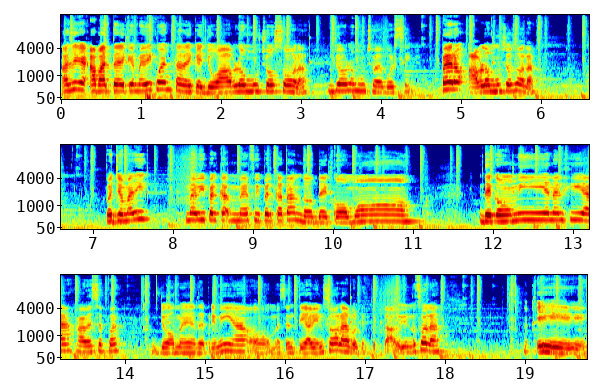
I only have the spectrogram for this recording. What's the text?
Así que aparte de que me di cuenta de que yo hablo mucho sola, yo hablo mucho de por sí, pero hablo mucho sola. Pues yo me di, me, vi me fui percatando de cómo, de cómo mi energía a veces pues yo me deprimía o me sentía bien sola porque estaba viviendo sola. Y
